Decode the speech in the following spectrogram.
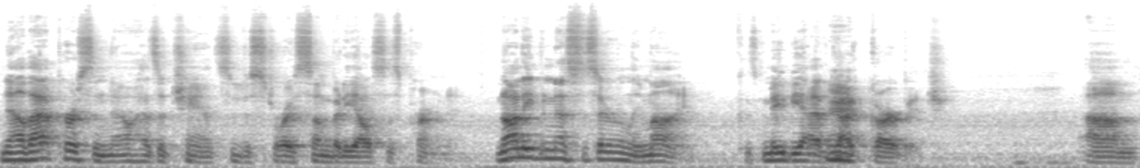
Now that person now has a chance to destroy somebody else's permanent. Not even necessarily mine, because maybe I've got garbage. Um,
